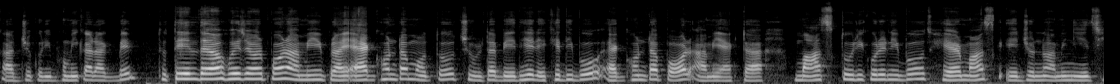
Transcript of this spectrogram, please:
কার্যকরী ভূমিকা রাখবে। তো তেল দেওয়া হয়ে যাওয়ার পর আমি প্রায় এক ঘণ্টা মতো চুলটা বেঁধে রেখে দিব। এক ঘণ্টা পর আমি একটা মাস্ক তৈরি করে নিব, হেয়ার মাস্ক। এর জন্য আমি নিয়েছি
